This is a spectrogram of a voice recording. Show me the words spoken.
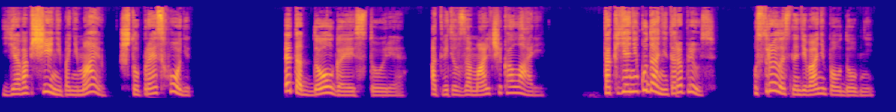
Я вообще не понимаю, что происходит. Это долгая история, ответил за мальчика Ларри. Так я никуда не тороплюсь. Устроилась на диване поудобней.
